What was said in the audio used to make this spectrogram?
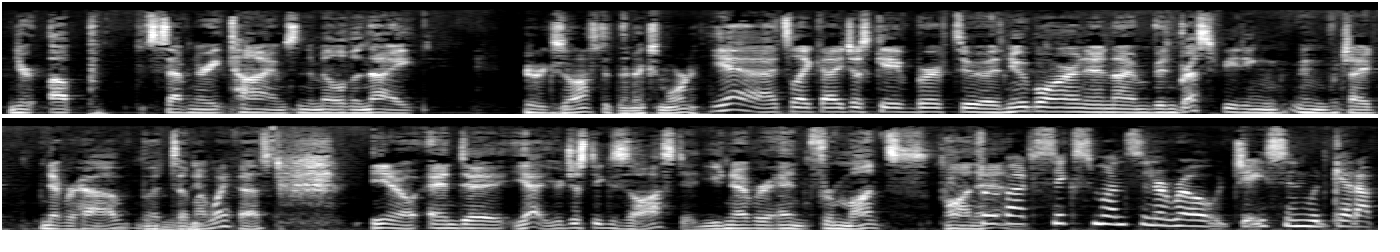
and you're up seven or eight times in the middle of the night. You're exhausted the next morning. Yeah, it's like I just gave birth to a newborn and I've been breastfeeding, which I never have, but uh, my wife has. You know, and uh, yeah, you're just exhausted. You never, and for months on For end. about six months in a row, Jason would get up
